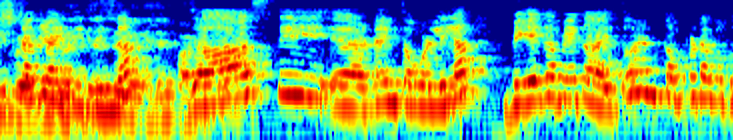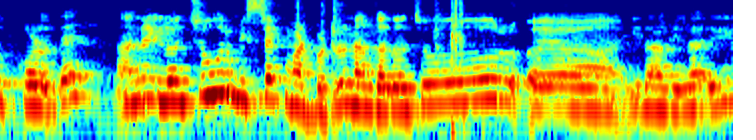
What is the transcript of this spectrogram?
ಇಷ್ಟಾಗ್ಲ 22 ಇದ್ದಿದ್ರಿಂದ inches ಇದೆ, 42. ಜಾಸ್ತಿ ಟೈಮ್ ತಗೊಳ್ಳಿಲ್ಲ. ಬೇಗ ಬೇಗ ಆಯ್ತು ಅಂಡ್ ಕಂಫರ್ಟಬಲ್ ಕುತ್ಕೊಳ್ಳುತ್ತೆ. ಅಂದ್ರೆ ಇಲ್ಲೊಂಚೂರು ಮಿಸ್ಟೇಕ್ ಮಾಡ್ಬಿಟ್ರು. ನಂಗೆ ಅದೊಂಚೂರು ಇದಾಗಲಿಲ್ಲ. ಇಲ್ಲಿ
